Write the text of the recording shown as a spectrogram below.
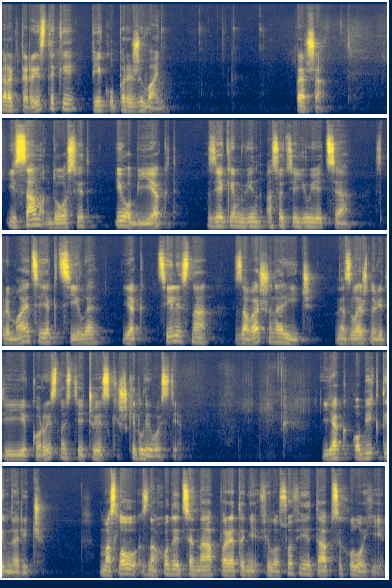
Характеристики піку переживань. Перша. І сам досвід, і об'єкт, з яким він асоціюється, сприймається як ціле, як цілісна завершена річ, незалежно від її корисності чи шкідливості. Як об'єктивна річ. Маслоу знаходиться на перетині філософії та психології.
